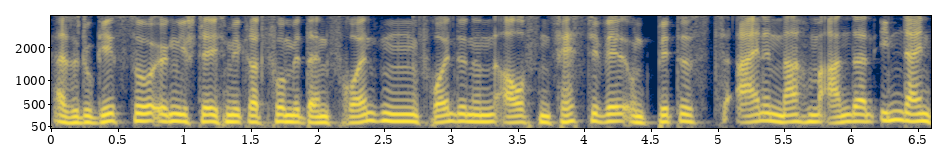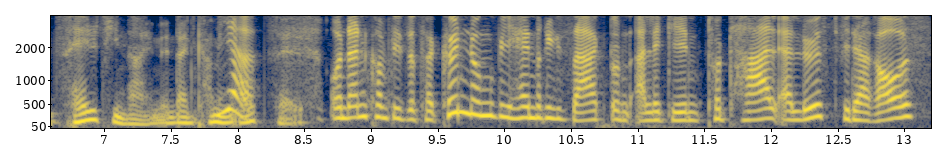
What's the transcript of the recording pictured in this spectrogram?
Also du gehst so, irgendwie stelle ich mir gerade vor, mit deinen Freunden, Freundinnen auf ein Festival und bittest einen nach dem anderen in dein Zelt hinein, in dein Coming-out-Zelt. Ja. Und dann kommt diese Verkündung, wie Henry sagt, und alle gehen total erlöst wieder raus.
